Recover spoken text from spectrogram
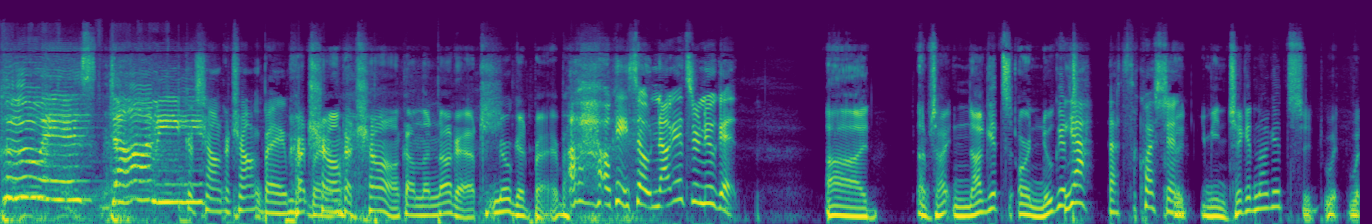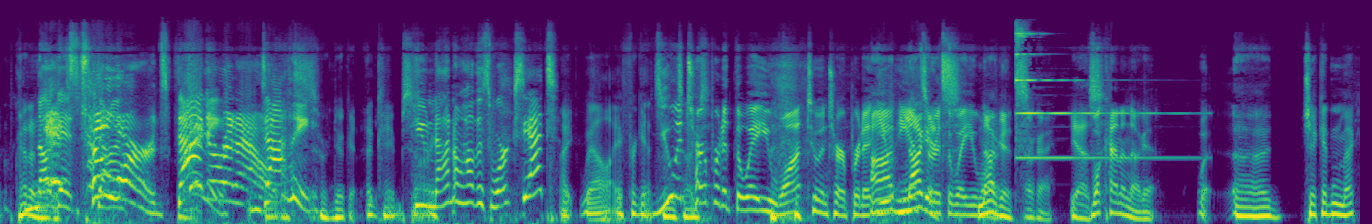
Who is Donnie? Ka-chonk, ka-chonk, babe. a chunk, a chunk on the nugget. Nougat, babe. Okay, so nuggets or nougat? Uh, I'm sorry, nuggets or nougat? Yeah, that's the question. You mean chicken nuggets? What, what kind of Nuggets. It's two words. Donnie, Figure it out. Donnie. Or nougat? Okay, I'm do you not know how this works yet? I, well, I forget. You sometimes. interpret it the way you want to interpret it. Uh, You answer nuggets. it the way you want. Nuggets. Okay. Yes. What kind of nugget? What, uh, chicken mech?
